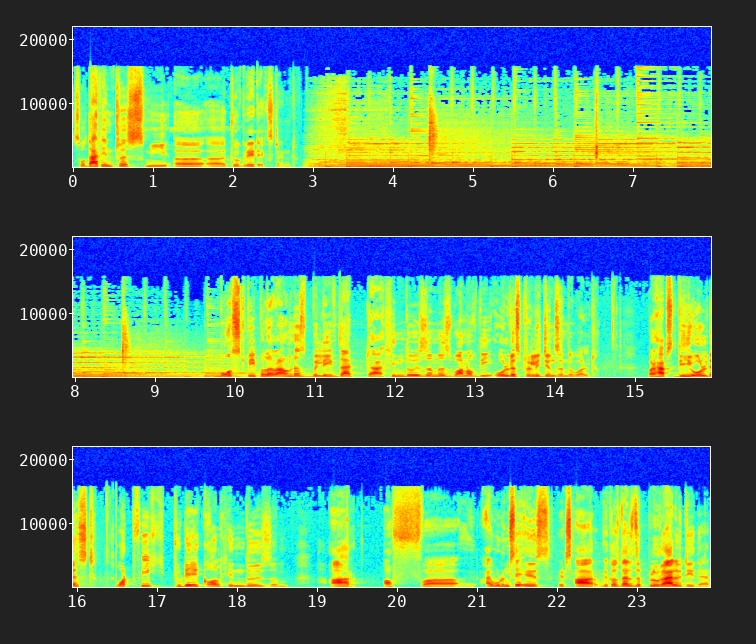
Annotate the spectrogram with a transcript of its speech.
So, that interests me uh, uh to a great extent. Most people around us believe that uh, Hinduism is one of the oldest religions in the world, perhaps the oldest. What we today call Hinduism are of uh, I would not say is, it is are because there is a plurality there.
